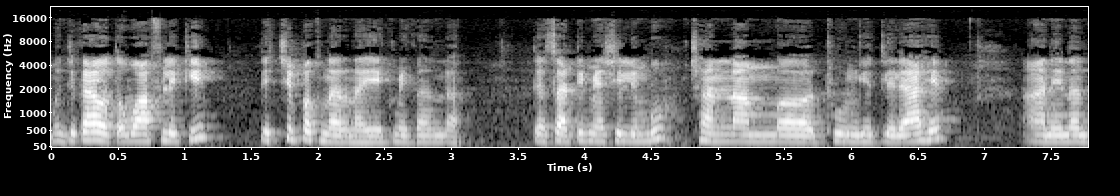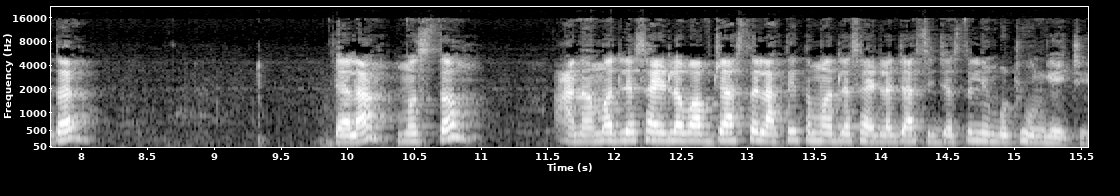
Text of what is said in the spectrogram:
म्हणजे काय होतं? वाफले की ते चिपकणार नाही एकमेकांना. त्यासाठी मी असे लिंबू छान लांब ठेवून घेतलेले आहेत. आणि नंतर त्याला मस्त आणि मधल्या साईडला वाफ जास्त लागते तर मधल्या साईडला जास्तीत जास्त लिंबू ठेवून घ्यायचे.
